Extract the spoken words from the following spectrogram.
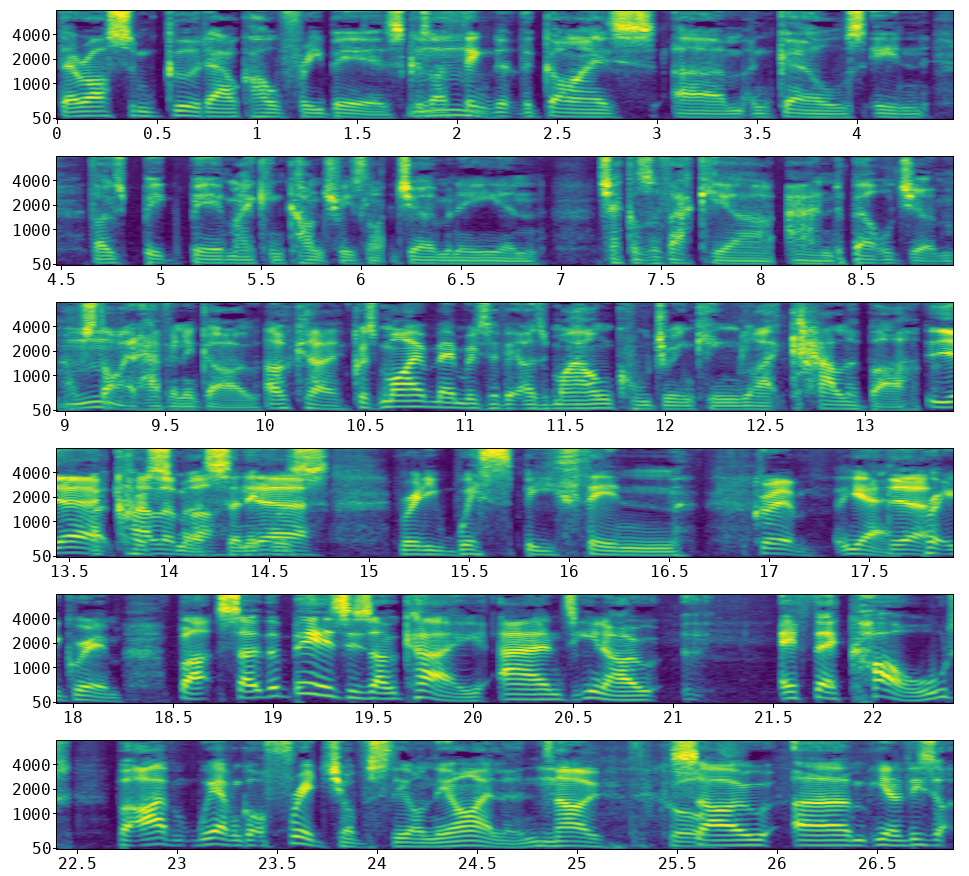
There are some good alcohol-free beers because I Mm. think that the guys um, and girls in those big beer-making countries like Germany and Czechoslovakia and Belgium have started having a go. Mm. Okay. Because my memories of it was my uncle drinking like Kaliber Yeah, at Christmas, Kaliber, and it was really wispy, thin. Grim. Yeah, pretty grim. But so the beers is okay, and you know. If they're cold, but I haven't, we haven't got a fridge, obviously, on the island. No, of course. So, um, you know, these are-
